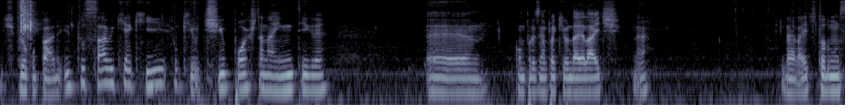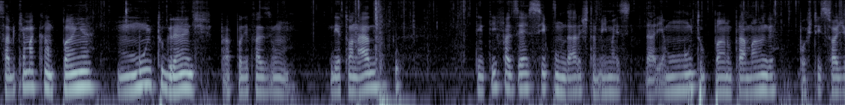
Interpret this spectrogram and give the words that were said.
despreocupado. E tu sabe que aqui o que o tio posta na íntegra, é, como por exemplo aqui o Daylight, né? Daylight todo mundo sabe que é uma campanha muito grande para poder fazer um detonado. Tentei fazer as secundárias também, mas daria muito pano para manga. Postei só de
